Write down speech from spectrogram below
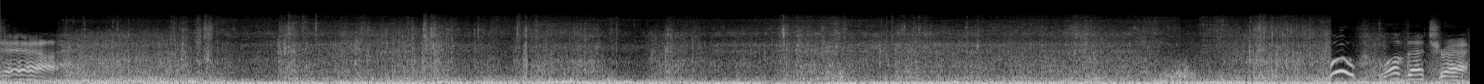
Yeah. That track.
